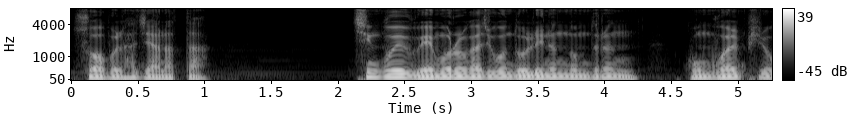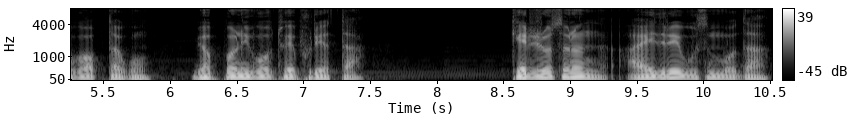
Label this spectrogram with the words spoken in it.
수업을 하지 않았다. 친구의 외모를 가지고 놀리는 놈들은 공부할 필요가 없다고 몇 번이고 되풀이했다. 게리로서는 아이들의 웃음보다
